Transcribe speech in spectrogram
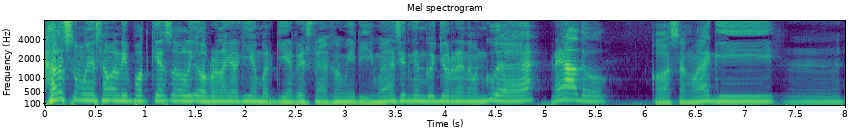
Halo semuanya, selamat di podcast Oli Obrolan laki-laki yang bergenre setengah komedi. Masih dengan gue Jordan teman gue Ronaldo. Kosong lagi. Hmm,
